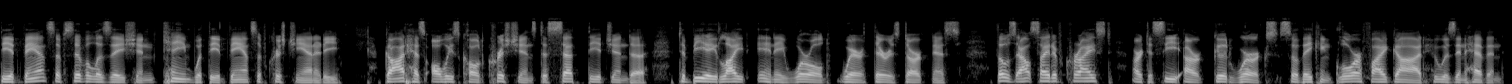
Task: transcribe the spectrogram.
the advance of civilization came with the advance of christianity God has always called Christians to set the agenda, to be a light in a world where there is darkness. Those outside of Christ are to see our good works so they can glorify God who is in heaven.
